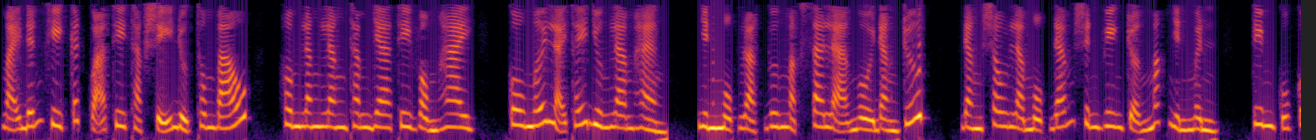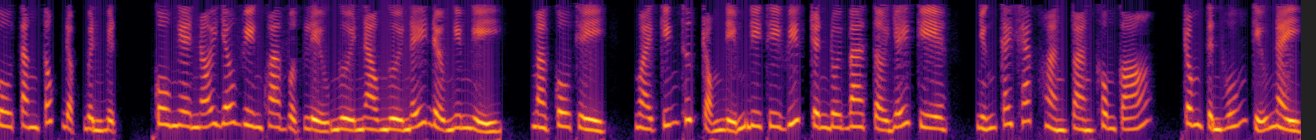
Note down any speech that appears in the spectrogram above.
mãi đến khi kết quả thi thạc sĩ được thông báo, hôm lăng lăng tham gia thi vòng 2, cô mới lại thấy Dương Lam Hàn, nhìn một loạt gương mặt xa lạ ngồi đằng trước, đằng sau là một đám sinh viên trợn mắt nhìn mình, tim của cô tăng tốc đập bình bịch, cô nghe nói giáo viên khoa vật liệu người nào người nấy đều nghiêm nghị, mà cô thì, ngoài kiến thức trọng điểm đi thi viết trên đôi ba tờ giấy kia, những cái khác hoàn toàn không có, trong tình huống kiểu này,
